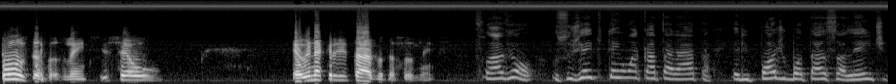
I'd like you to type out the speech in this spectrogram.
plus dessas lentes, isso é o, é o inacreditável dessas lentes. Flávio, o sujeito tem uma catarata, ele pode botar essa lente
